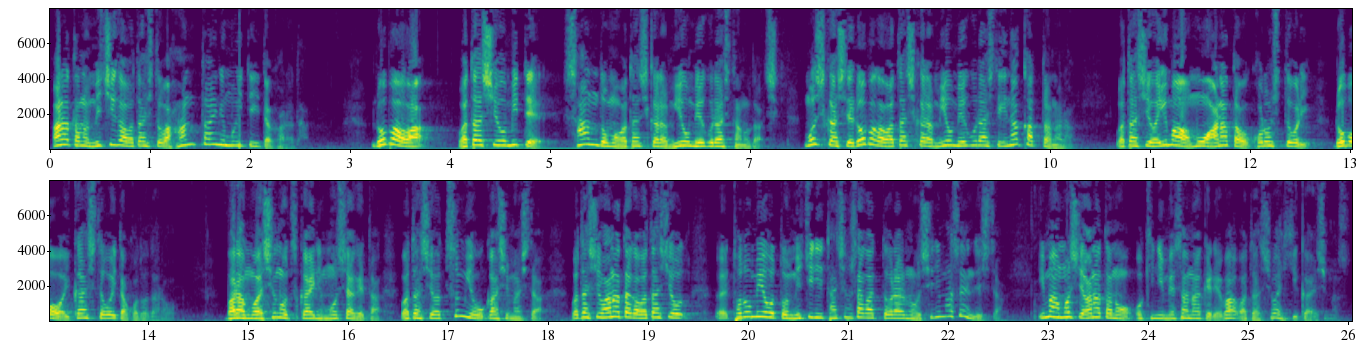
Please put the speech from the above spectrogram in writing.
あなたの道が私とは反対に向いていたからだ。ロバは私を見て三度も私から身を巡らしたのだし。もしかしてロバが私から身を巡らしていなかったなら、私は今はもうあなたを殺しており、ロバを生かしておいたことだろう。バラムは主の使いに申し上げた。私は罪を犯しました。私はあなたが私をとどめようと道に立ち塞がっておられるのを知りませんでした。今もしあなたのお気に召さなければ私は引き返します。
